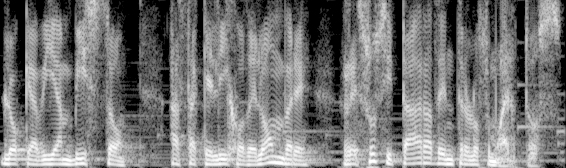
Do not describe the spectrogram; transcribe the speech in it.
lo que habían visto, hasta que el Hijo del Hombre resucitara de entre los muertos.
